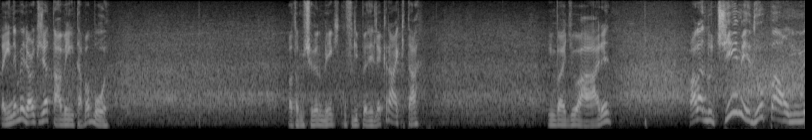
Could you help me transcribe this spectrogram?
Tá ainda melhor que já tava, hein? Tava boa. Ó, estamos chegando bem aqui com o Felipe. Ele é craque, tá? Invadiu a área. Fala do time do Palmeiras.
